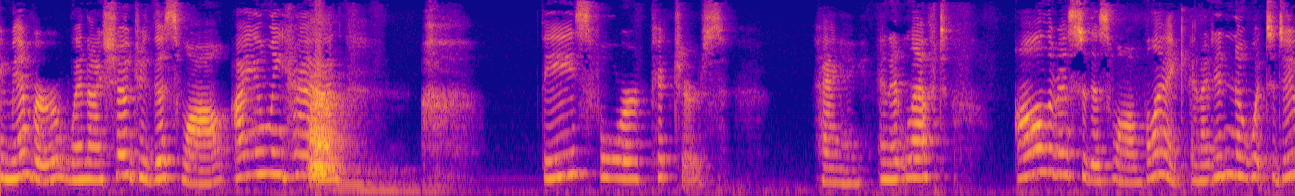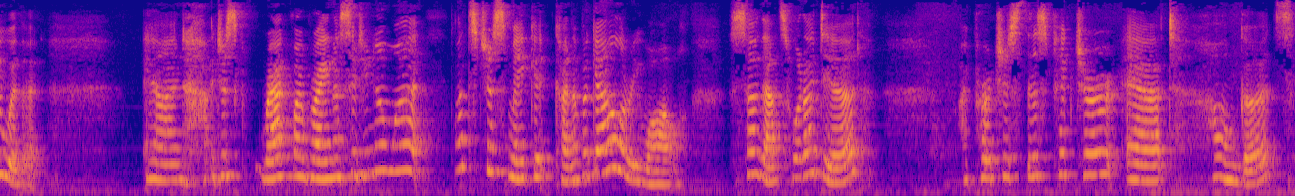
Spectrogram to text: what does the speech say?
Remember when I showed you this wall, I only had these four pictures hanging and it left all the rest of this wall blank and I didn't know what to do with it. And I just racked my brain. I said, you know what? Let's just make it kind of a gallery wall. So that's what I did. I purchased this picture at Home Goods.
